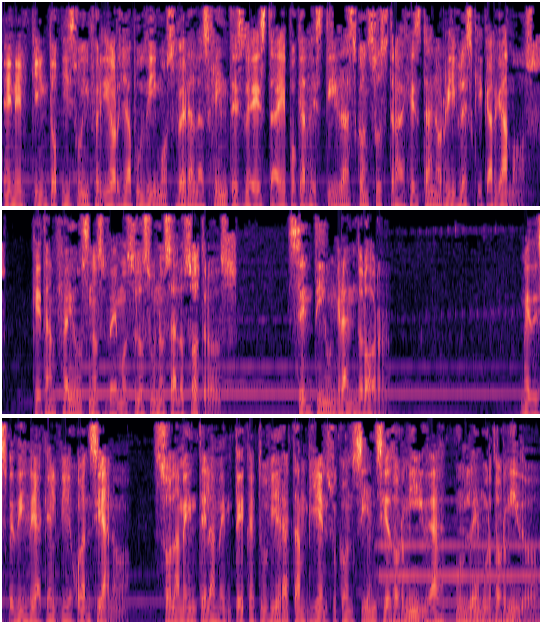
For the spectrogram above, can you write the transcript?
En el quinto piso inferior ya pudimos ver a las gentes de esta época vestidas con sus trajes tan horribles que cargamos. Qué tan feos nos vemos los unos a los otros. Sentí un gran dolor. Me despedí de aquel viejo anciano. Solamente lamenté que tuviera también su conciencia dormida, un lemur dormido.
